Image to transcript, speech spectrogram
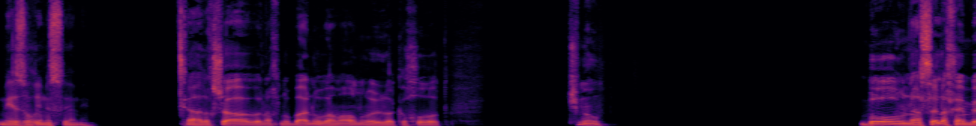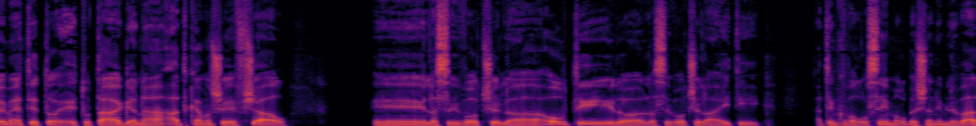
מאזורים מסוימים. עד עכשיו אנחנו באנו ואמרנו ללקוחות, תשמעו, בואו נעשה לכם באמת את, את אותה הגנה עד כמה שאפשר אה, לסביבות של ה-OT, לא, לסביבות של ה-IT. אתם כבר עושים הרבה שנים לבד.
